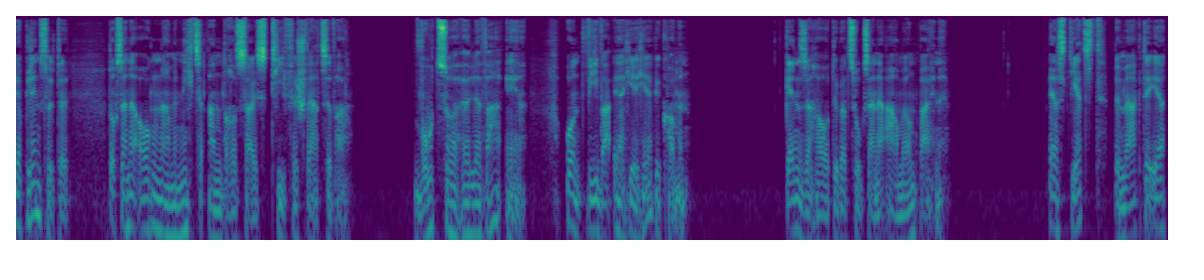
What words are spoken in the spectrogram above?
Er blinzelte, doch seine Augen nahmen nichts anderes als tiefe Schwärze wahr. Wo zur Hölle war er? Und wie war er hierher gekommen? Gänsehaut überzog seine Arme und Beine. Erst jetzt bemerkte er,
